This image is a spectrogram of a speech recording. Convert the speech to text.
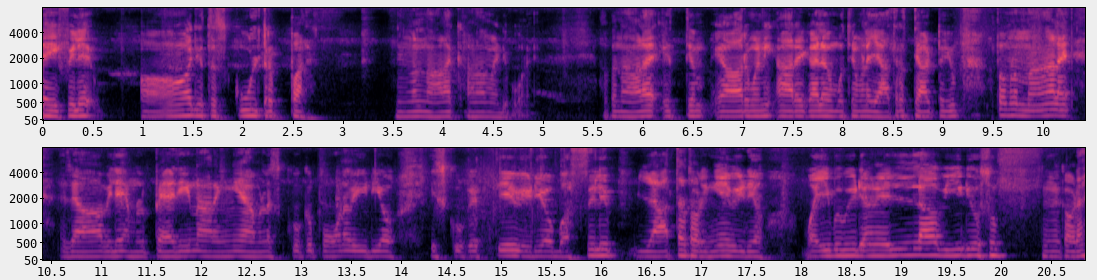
ലൈഫിലെ ആദ്യത്തെ സ്കൂൾ ട്രിപ്പാണ് നിങ്ങൾ നാളെ കാണാൻ വേണ്ടി പോകണേ അപ്പോൾ നാളെ എത്തും. ആറ് മണി ആറേകാലം ആകുമ്പോഴത്തേക്കും നമ്മളെ യാത്ര സ്റ്റാർട്ട് ചെയ്യും. അപ്പോൾ നമ്മൾ നാളെ രാവിലെ നമ്മൾ പേരിൽ നിന്ന് ഇറങ്ങിയ നമ്മൾ സ്കൂൾക്ക് പോണ വീഡിയോ സ്കൂൾക്ക് എത്തിയ വീഡിയോ ബസ്സിൽ യാത്ര തുടങ്ങിയ വീഡിയോ വൈബ് വീഡിയോ അങ്ങനെ എല്ലാ വീഡിയോസും നിങ്ങൾക്ക് അവിടെ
